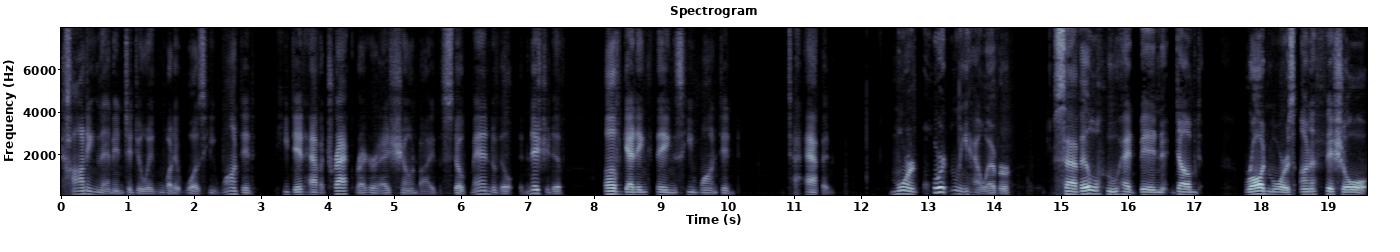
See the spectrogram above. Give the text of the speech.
conning them into doing what it was he wanted. He did have a track record, as shown by the Stoke Mandeville initiative, of getting things he wanted to happen. More importantly, however, Savile, who had been dubbed Broadmoor's unofficial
